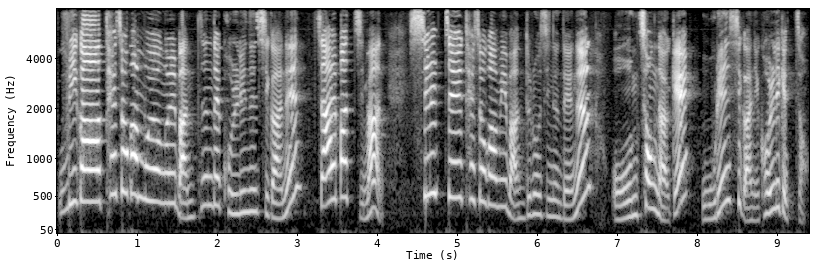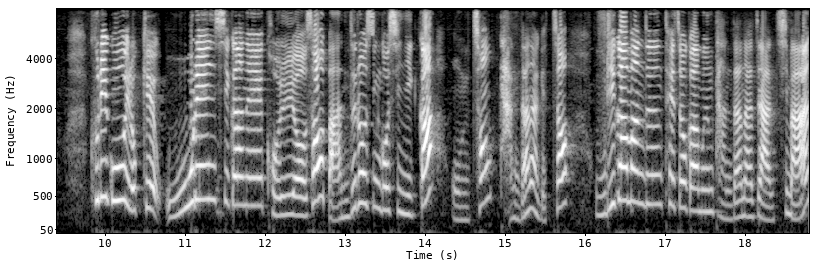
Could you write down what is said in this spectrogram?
우리가 퇴적한 모형을 만드는 데 걸리는 시간은 짧았지만 실제 퇴적함이 만들어지는 데는 엄청나게 오랜 시간이 걸리겠죠. 그리고 이렇게 오랜 시간에 걸려서 만들어진 것이니까 엄청 단단하겠죠? 우리가 만든 퇴적함은 단단하지 않지만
